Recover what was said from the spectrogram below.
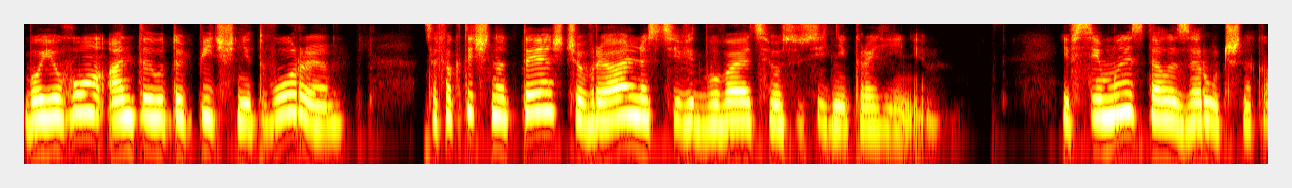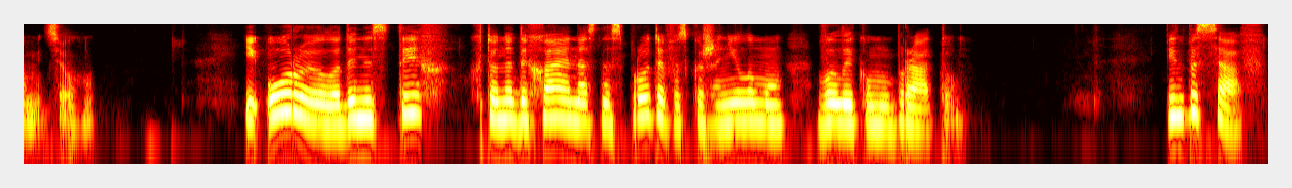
Бо його антиутопічні твори це фактично те, що в реальності відбувається у сусідній країні. І всі ми стали заручниками цього. І Оруел один із тих, хто надихає нас на спротив оскажанілому великому брату. Він писав:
